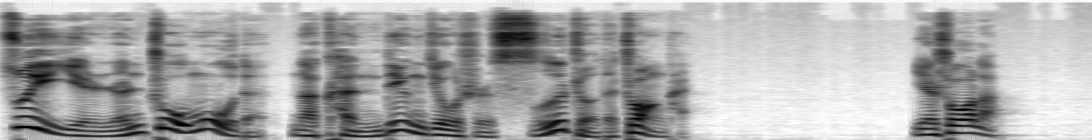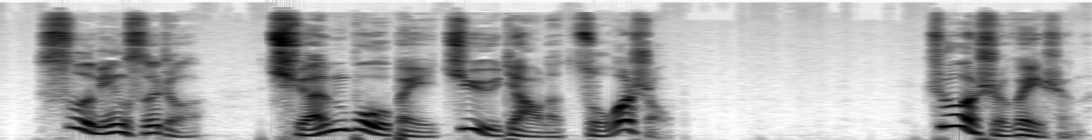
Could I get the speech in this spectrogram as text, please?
最引人注目的，那肯定就是死者的状态。也说了，四名死者全部被锯掉了左手。这是为什么？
